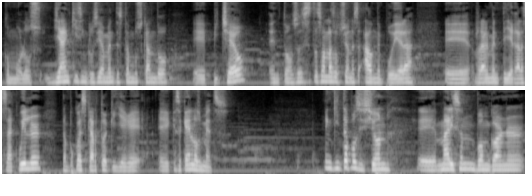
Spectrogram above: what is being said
como los Yankees, inclusivamente están buscando eh, picheo. Entonces, estas son las opciones a donde pudiera eh, realmente llegar a Zach Wheeler. Tampoco descarto de que llegue, eh, que se queden los Mets. En quinta posición, Madison Baumgartner.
